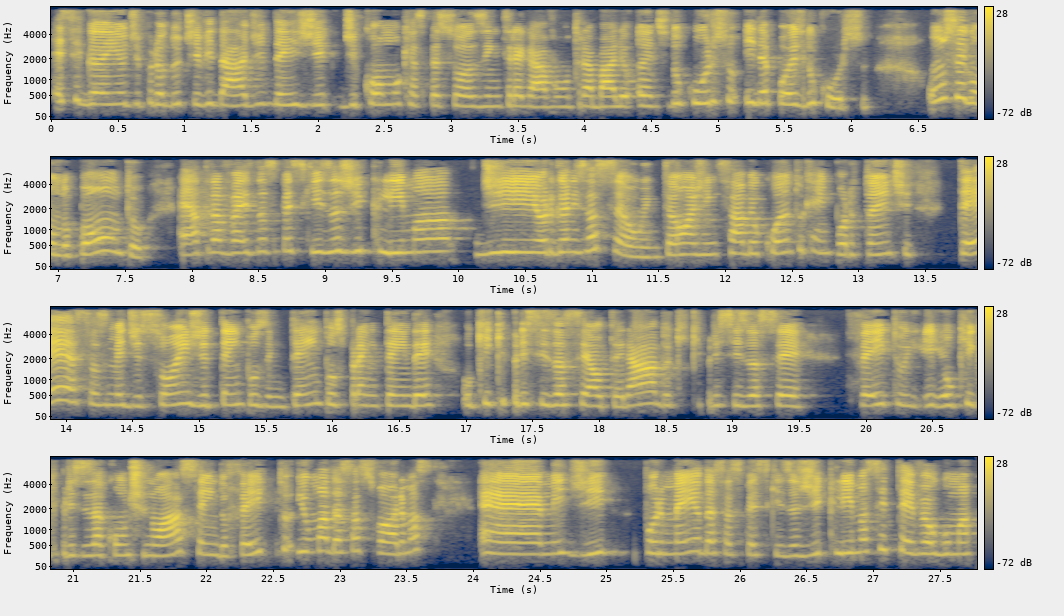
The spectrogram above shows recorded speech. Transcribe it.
esse ganho de produtividade desde de como que as pessoas entregavam o trabalho antes do curso e depois do curso. Um segundo ponto é através das pesquisas de clima de organização. Então, a gente sabe o quanto que é importante ter essas medições de tempos em tempos para entender o que, que precisa ser alterado, o que, que precisa ser feito e o que precisa continuar sendo feito, e uma dessas formas é medir, por meio dessas pesquisas de clima, se teve alguma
